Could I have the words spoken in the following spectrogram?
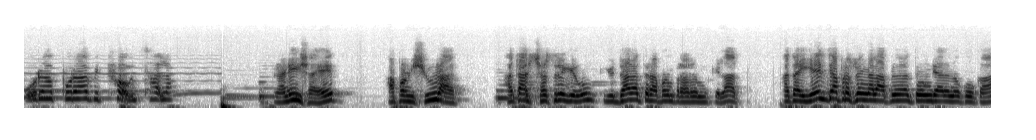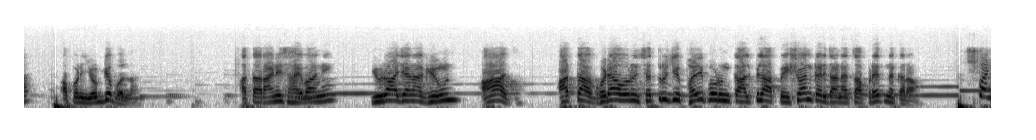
पुरा पुरा विध्वंस झाला. राणी साहेब आपण आहात आता शस्त्र घेऊन युद्धाला तर आपण प्रारंभ केलात. आता येईल त्या प्रसंगाला आपल्याला तोंड द्यायला नको का? आपण योग्य बोलला आता राणी साहेबांनी युवराजांना घेऊन आज आता घोड्यावरून शत्रूची फळी फोडून कालपीला पेशव्यांकडे जाण्याचा प्रयत्न करा पण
